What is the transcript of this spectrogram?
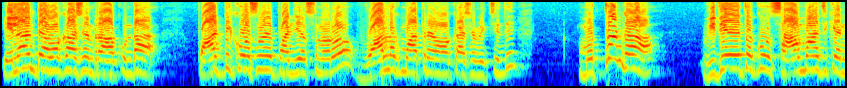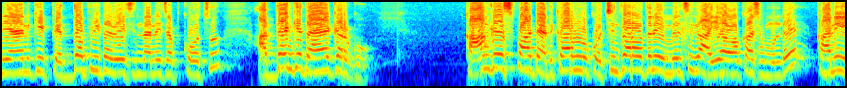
ఎలాంటి అవకాశం రాకుండా పార్టీ కోసమే పనిచేస్తున్నారో వాళ్ళకు మాత్రమే అవకాశం ఇచ్చింది. మొత్తంగా విధేయతకు సామాజిక న్యాయానికి పెద్దపీట వేసిందని చెప్పుకోవచ్చు. అద్దంకి దయాకర్కు కాంగ్రెస్ పార్టీ అధికారంలోకి వచ్చిన తర్వాతనే ఎమ్మెల్సీగా అయ్యే అవకాశం ఉండే. కానీ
